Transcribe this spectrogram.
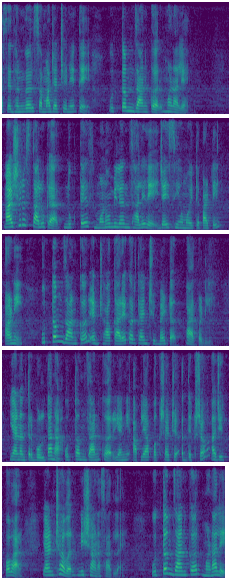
असे धनगर समाजाचे नेते उत्तम जानकर म्हणाले आहेत. माळशिरस तालुक्यात नुकतेच मनोमिलन झालेले जयसिंह मोहिते पाटील आणि उत्तम जानकर यांच्या कार्यकर्त्यांची बैठक पार पडली. यानंतर बोलताना उत्तम जानकर यांनी आपल्या पक्षाचे अध्यक्ष अजित पवार यांच्यावर निशाणा साधलाय. उत्तम जानकर म्हणाले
